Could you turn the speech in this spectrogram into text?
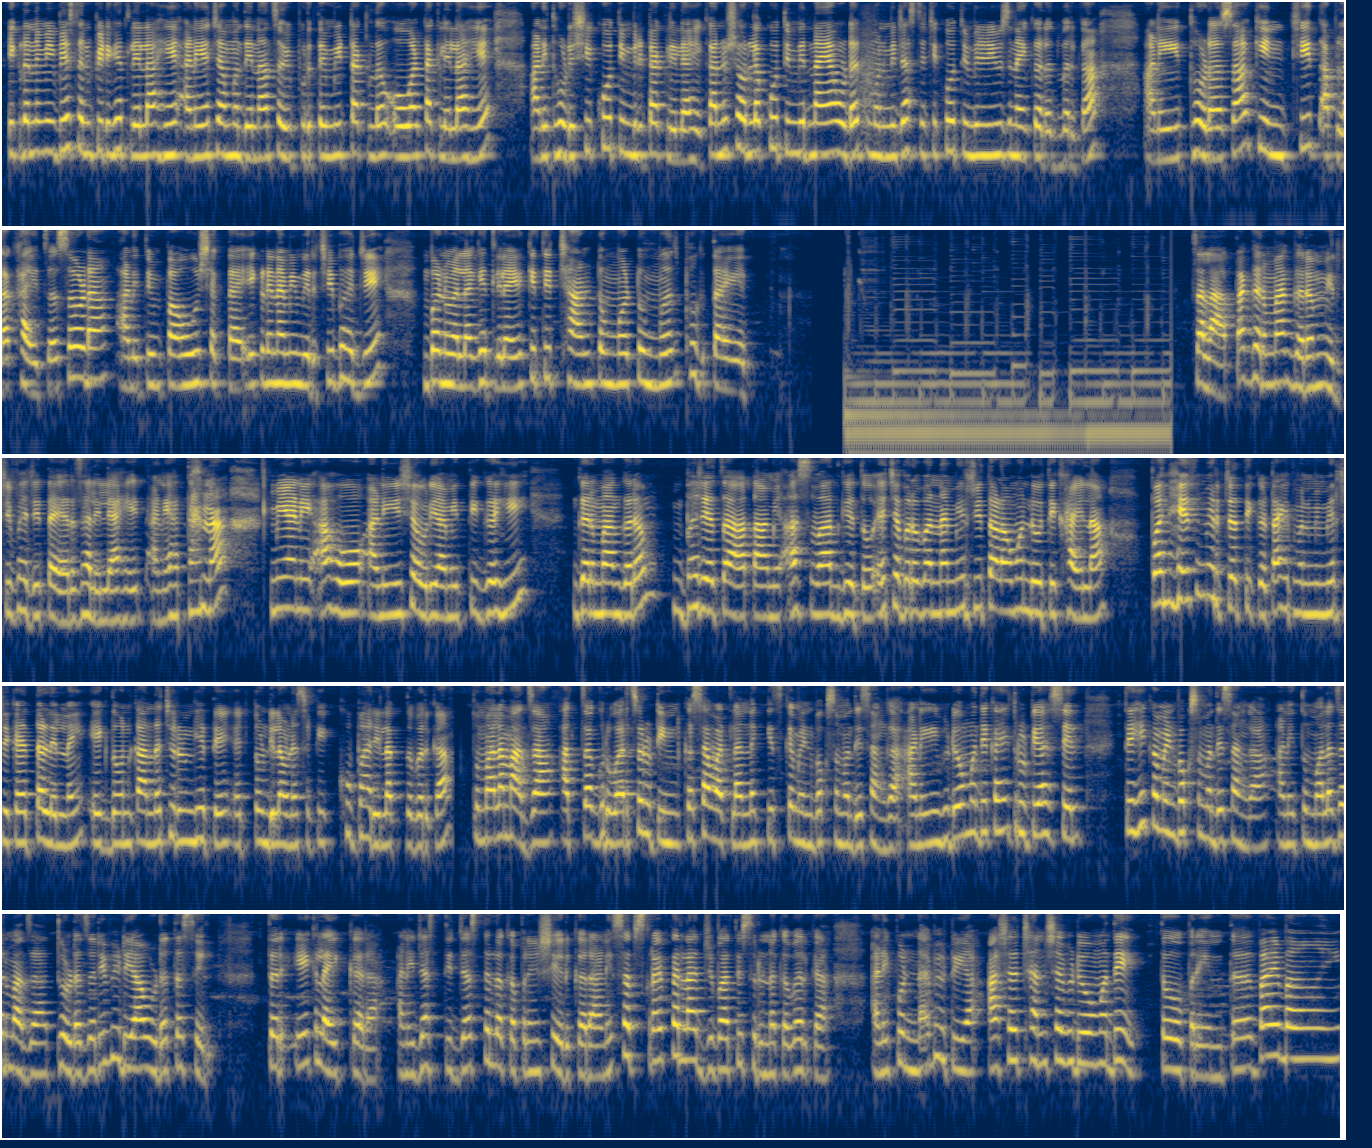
इकडं मी बेसन पीठ घेतलेलं आहे आणि याच्यामध्ये ना चवीपुरते मीठ टाकलं ओवा टाकलेला आहे आणि थोडीशी कोथिंबीर टाकलेली आहे. कारण शौरला कोथिंबीर नाही आवडत म्हणून मी जास्तीची कोथिंबीर यूज नाही करत बरं का. आणि थोडासा किंचित आपला खायचा सोडा आणि तुम्ही पाहू शकता इकडे ना मी मिरची भजी बनवायला घेतलेली आहे. किती छान टुम्म टुम्म फुगतायत. चला आता गरमागरम मिरची भजी तयार झालेली आहेत आणि आता ना मी आणि आहो आणि शौर्य आम्ही तिघंही गरमागरम भज्याचा आता आम्ही आस्वाद घेतो. याच्याबरोबर ना मिरची तळाव म्हणली होती खायला पण हेच मिरच्या तिखट आहेत म्हणून मी मिरची काय तळलेली नाही. एक दोन कांदा चिरून घेते यात तोंडी लावण्यासाठी खूप भारी लागतं बरं का. तुम्हाला माझा आजचा गुरुवारचा रुटीन कसा वाटला नक्कीच कमेंट बॉक्समध्ये सांगा आणि व्हिडिओमध्ये काही त्रुटी असेल तेही कमेंट बॉक्समध्ये सांगा. आणि तुम्हाला जर माझा थोडा जरी व्हिडिओ आवडत असेल तर एक लाईक करा आणि जास्तीत जास्त लोकांपर्यंत शेअर करा आणि सबस्क्राईब करायला अजिबात विसरू नका बरं का. आणि पुन्हा भेटूया अशा छानशा व्हिडिओमध्ये तोपर्यंत बाय बाय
